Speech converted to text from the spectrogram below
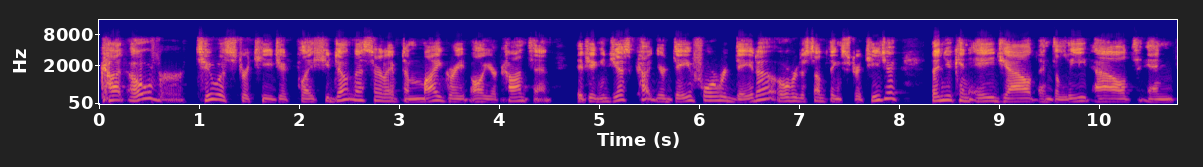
cut over to a strategic place. You don't necessarily have to migrate all your content. If you can just cut your day forward data over to something strategic, then you can age out and delete out, and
